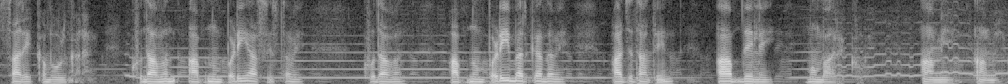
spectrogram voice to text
ਸਾਰੇ ਕਬੂਲ ਕਰਾਂਗੇ। ਖੁਦਾਵੰਦ ਆਪ ਨੂੰ ਬੜੀ ਆਸੀਸ ਦੇਵੇ। ਖੁਦਾਵੰਦ ਆਪ ਨੂੰ ਬੜੀ ਬਰਕਤ ਦੇਵੇ। ਅੱਜ ਦਾ ਦਿਨ ਆਪ ਦੇ ਲਈ ਮੁਬਾਰਕ ਹੋਵੇ। ਆਮੀਨ ਆਮੀਨ।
